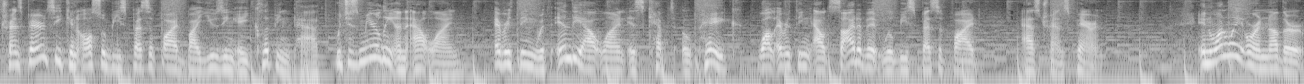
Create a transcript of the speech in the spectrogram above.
transparency can also be specified by using a clipping path, which is merely an outline. Everything within the outline is kept opaque, while everything outside of it will be specified as transparent. In one way or another,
